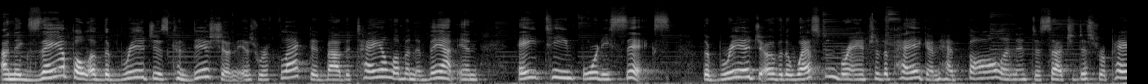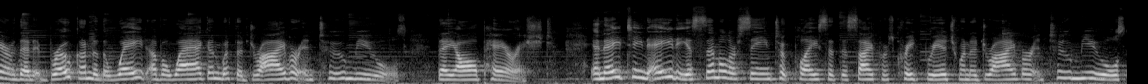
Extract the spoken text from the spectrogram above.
An example of the bridge's condition is reflected by the tale of an event in 1846. The bridge over the western branch of the Pagan had fallen into such disrepair that it broke under the weight of a wagon with a driver and two mules they all perished. In 1880, a similar scene took place at the Cypress Creek Bridge when a driver and two mules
